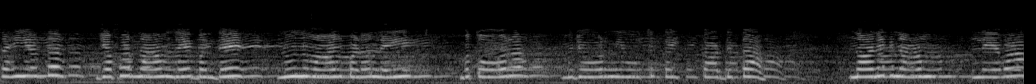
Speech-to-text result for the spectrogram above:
ਸਹੀਦ ਜਫਰ ਨਾਮ ਦੇ ਬੰਦੇ ਨੂੰ ਨਮਾਜ਼ ਪੜ੍ਹਨ ਲਈ ਬਤੌਰ ਮਜੂਰ ਨਿਯੁਕਤ ਕ- ਕਰ ਦਿੱਤਾ। ਨਾਨਕ ਨਾਮ ਲੇਵਾ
